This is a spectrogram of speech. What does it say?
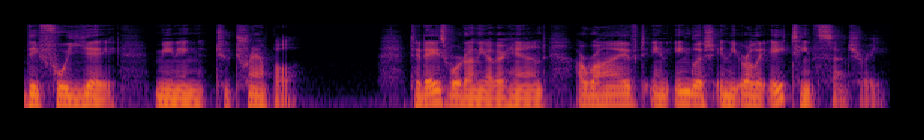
defoiller, meaning to trample. Today's word, on the other hand, arrived in English in the early 18th century.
